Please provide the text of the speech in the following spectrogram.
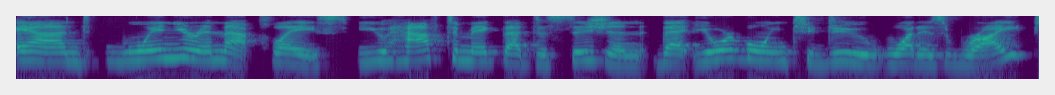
And when you're in that place, you have to make that decision that you're going to do what is right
